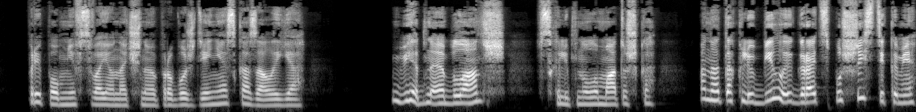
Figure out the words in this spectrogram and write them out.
— припомнив свое ночное пробуждение, сказала я. «Бедная Бланш», — всхлипнула матушка. «Она так любила играть с пушистиками».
